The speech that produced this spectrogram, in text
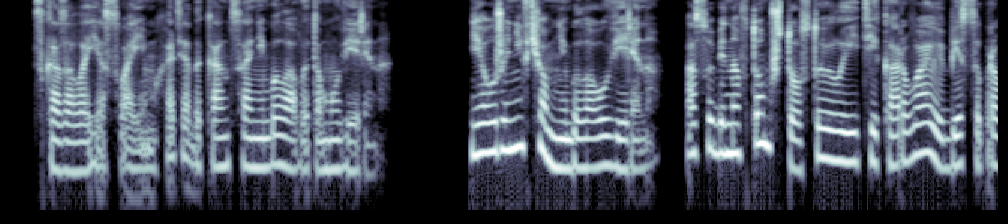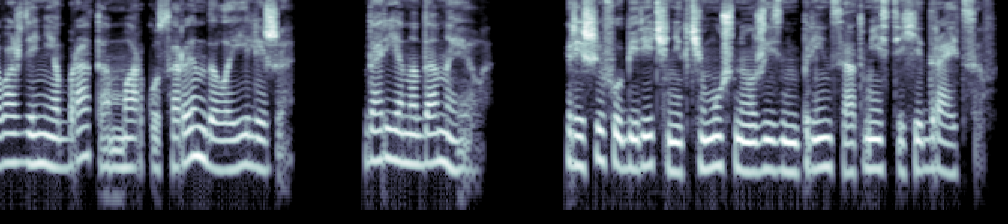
— сказала я своим, хотя до конца не была в этом уверена. Я уже ни в чем не была уверена, особенно в том, что стоило идти к Арваю без сопровождения брата Маркуса Рэндалла или же Дарьяна Данейла решив уберечь никчемушную жизнь принца от мести хидрайцев.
